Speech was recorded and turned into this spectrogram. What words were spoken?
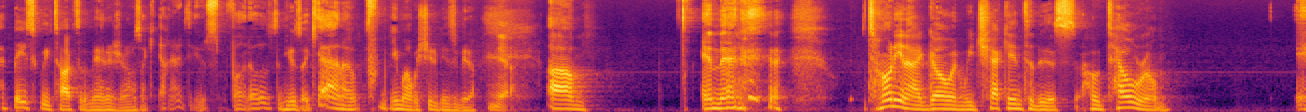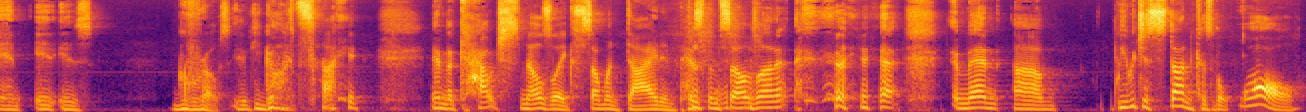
I basically talked to the manager. And I was like, "Yeah, I gotta do some photos," and he was like, "Yeah." And I, meanwhile, we shoot a music video. Yeah. And then Tony and I go and we check into this hotel room, and it is gross. If you go inside, and the couch smells like someone died and pissed themselves on it. and then um, we were just stunned because the wall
